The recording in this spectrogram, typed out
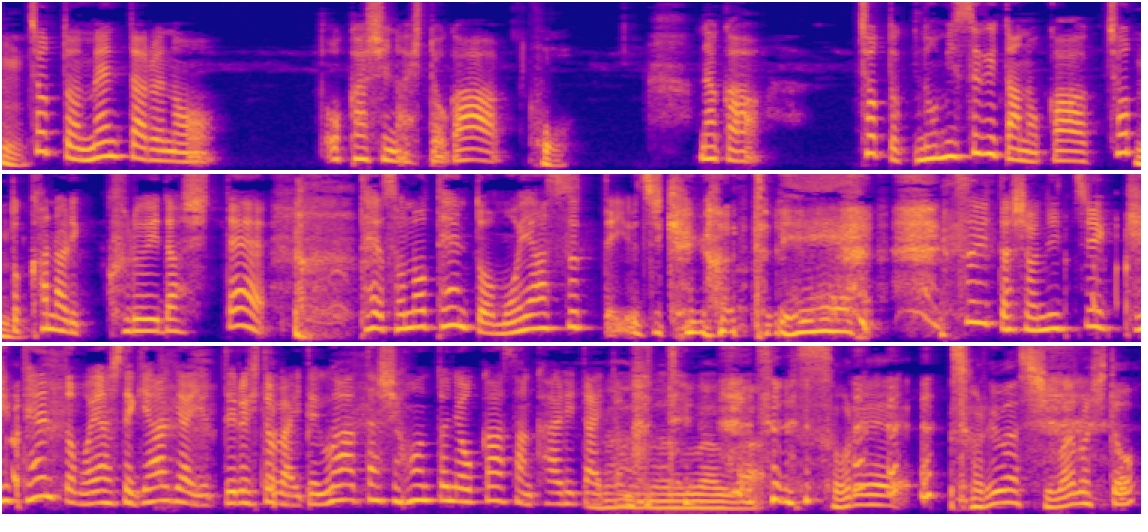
うん。ちょっとメンタルのおかしな人が、ほなんか、ちょっと飲みすぎたのか、ちょっとかなり狂い出して、で、そのテントを燃やすっていう事件があって。ええ着いた初日、きテント燃やしてギャーギャー言ってる人がいて、うわ、私本当にお母さん帰りたいと思って。うわうわうわ それ、それは島の人？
